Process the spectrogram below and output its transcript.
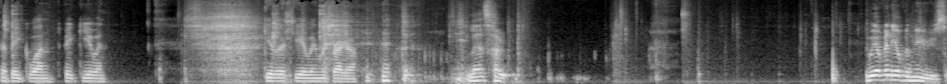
the big one, the big Ewan. Give us Ewan McGregor. Let's hope. Do we have any other news?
